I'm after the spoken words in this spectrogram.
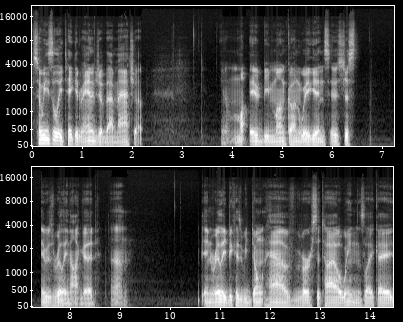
so easily take advantage of that matchup. You know, it would be Monk on Wiggins. It was just, it was really not good. Um, and really because we don't have versatile wings like I,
